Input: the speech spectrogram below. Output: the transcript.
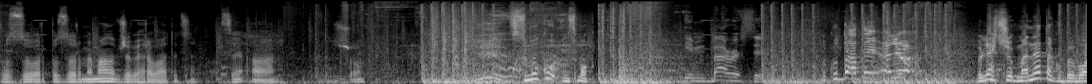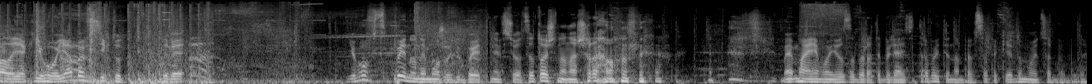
Позор, позор. Ми мали вже вигравати це. Це А. Що? В смоку! Він смок. Embarrassing. Ну куди ти? Алло! Блять, щоб мене так вбивали, як його, я би всіх тут. Диви. Його в спину не можуть вбити. Не все, це точно наш раунд. Ми маємо його забирати. Блять, треба йти на Б все-таки. Я думаю, це Б буде.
